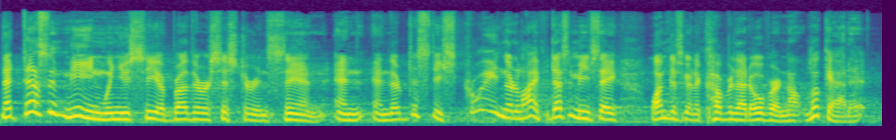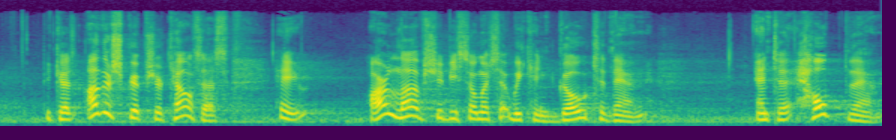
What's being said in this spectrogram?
That doesn't mean when you see a brother or sister in sin and, and they're just destroying their life, it doesn't mean you say, well, I'm just going to cover that over and not look at it. Because other scripture tells us, hey, our love should be so much that we can go to them and to help them,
